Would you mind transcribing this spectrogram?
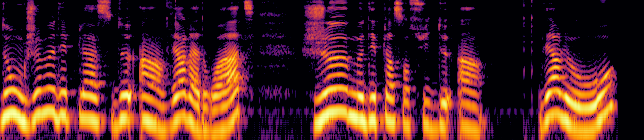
Donc, je me déplace de 1 vers la droite. Je me déplace ensuite de 1 vers le haut.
